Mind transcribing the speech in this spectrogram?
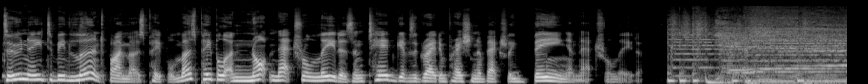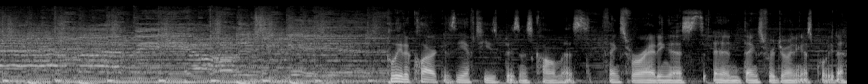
do need to be learnt by most people. Most people are not natural leaders, and Ted gives a great impression of actually being a natural leader. Pilita Clark is the FT's business columnist. Thanks for writing this, and thanks for joining us, Pilita.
